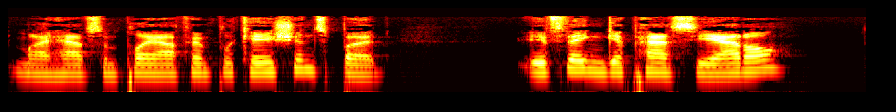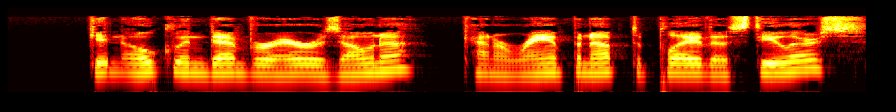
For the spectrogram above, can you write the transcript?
might have some playoff implications. But if they can get past Seattle, getting Oakland, Denver, Arizona, kind of ramping up to play the Steelers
